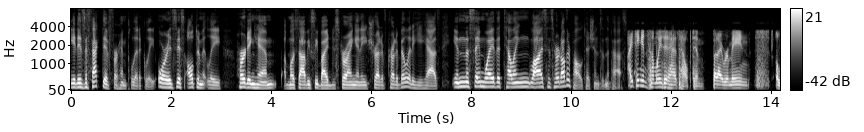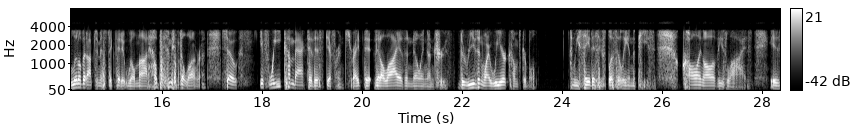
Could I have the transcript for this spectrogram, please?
it is effective for him politically? Or is this ultimately hurting him, most obviously by destroying any shred of credibility he has, in the same way that telling lies has hurt other politicians in the past? I think in some ways it has helped him, but I remain a little bit optimistic that it will not help him in the long run. So if we come back to this difference, right, that, that a lie is a knowing untruth, the reason why we are comfortable and we say this explicitly in the piece, calling all of these lies, is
